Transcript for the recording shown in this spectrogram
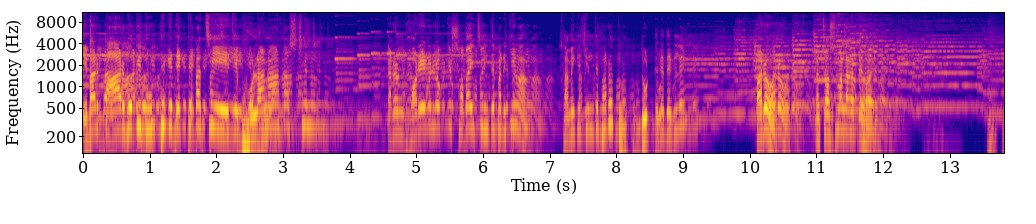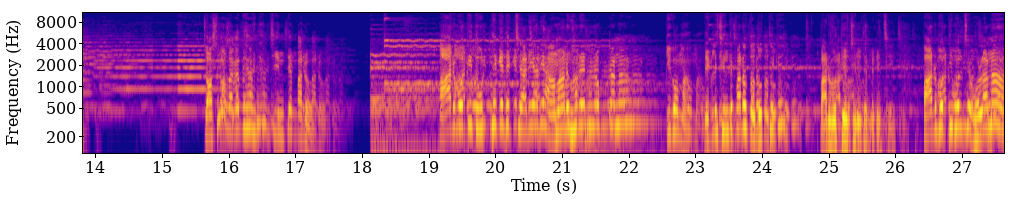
এবার পার্বতী দূর থেকে দেখতে পাচ্ছে যে ভোলানাথ আসছে না কারণ ঘরের লোককে সবাই চিনতে পারে। কি মা? স্বামীকে চিনতে পারো তো? দূর থেকে দেখলে? পারো? না চশমা লাগাতে হয়। চশমা লাগাতে হয় না চিনতে পারো। পার্বতী দূর থেকে দেখছে আরে আরে আমার ঘরের লোকটা না? কি গো মা? দেখলে চিনতে পারো তো দূর থেকে? পার্বতীও চিনতে পেরেছে। পার্বতী বলছে ভোলা না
